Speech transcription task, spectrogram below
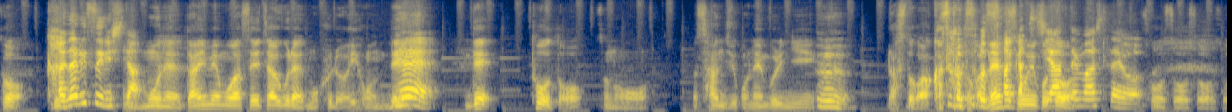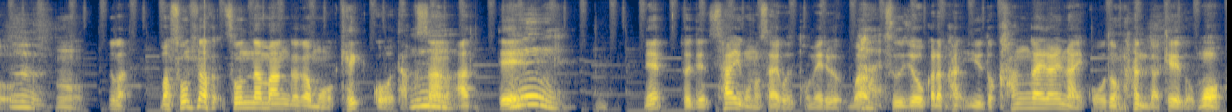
そうかなり推理した。もうね題名も忘れちゃうぐらいもう古い本で、ねでとうとうその35年ぶりにうん。ラストが分かったとかね、そう探いうことをし合ってましたよ。そうそうそうそう、うん。うん、だからまあそんなそんな漫画がもう結構たくさんあって、うん。ね、それで最後の最後で止めるは、はい通常からか言うと考えられない行動なんだけれども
